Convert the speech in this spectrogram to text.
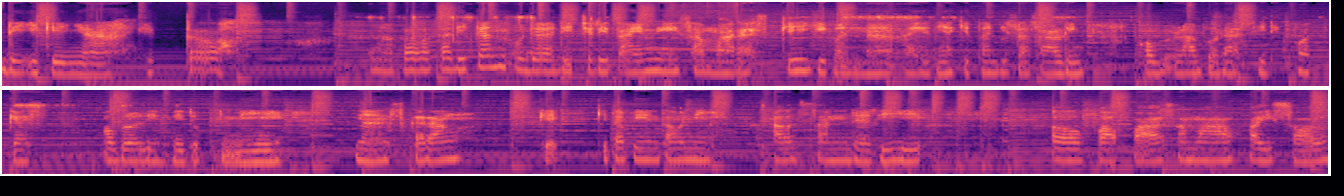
di IG-nya gitu. Nah kalau tadi kan udah diceritain nih sama Reski gimana akhirnya kita bisa saling kolaborasi di podcast ngobrolin hidup ini. Nah sekarang kayak kita pengen tahu nih alasan dari uh, Fafa sama Faisal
